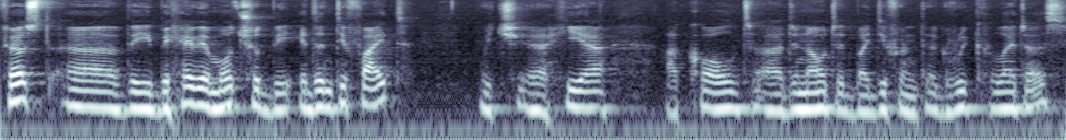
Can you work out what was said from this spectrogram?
First, the behavior mode should be identified, which here are called denoted by different Greek letters.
